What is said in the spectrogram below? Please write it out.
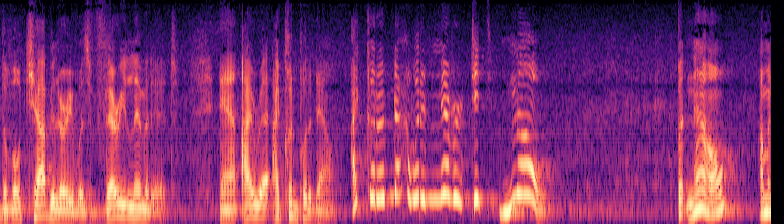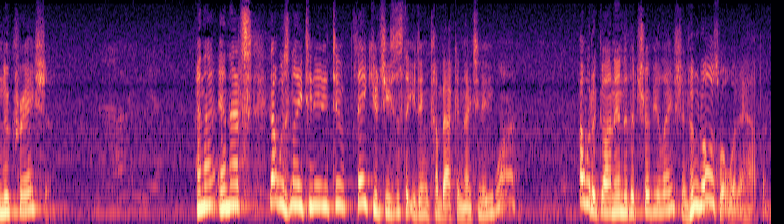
the vocabulary was very limited, and I read, I couldn't put it down. I could have, I would have never did, no. But now I'm a new creation. And, that, and that's, that was 1982. Thank you, Jesus, that you didn't come back in 1981. I would have gone into the tribulation. Who knows what would have happened?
